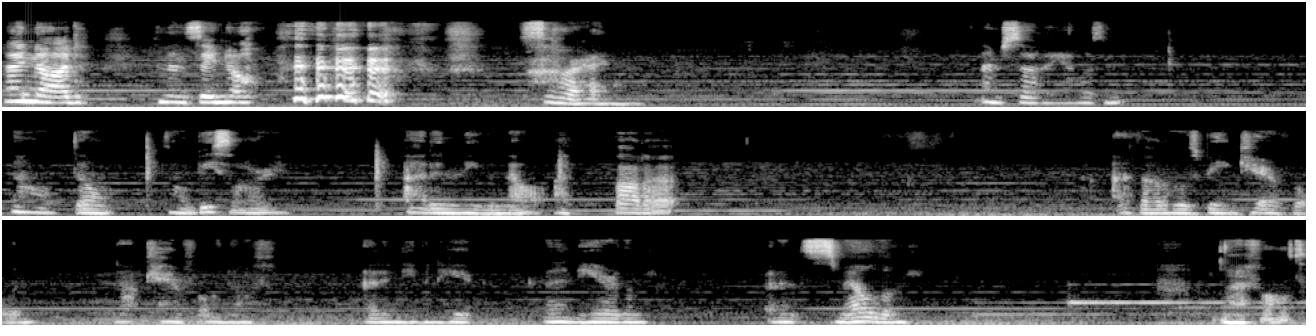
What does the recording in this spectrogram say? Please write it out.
I nod and then say no. Sorry. I'm sorry, I wasn't. No, don't. Don't be sorry. I didn't even know. I thought I. I thought I was being careful and not careful enough. I didn't even hear. I didn't hear them. I didn't smell them. My fault.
